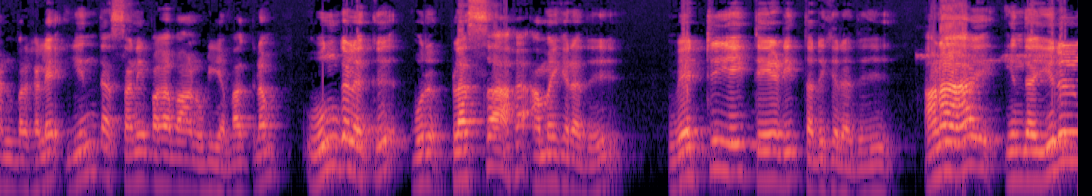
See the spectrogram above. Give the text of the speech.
அன்பர்களே இந்த சனி பகவானுடைய வக்ரம் உங்களுக்கு ஒரு ப்ளஸ்ஸாக அமைகிறது வெற்றியை தேடி தருகிறது. ஆனால் இந்த இருள்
